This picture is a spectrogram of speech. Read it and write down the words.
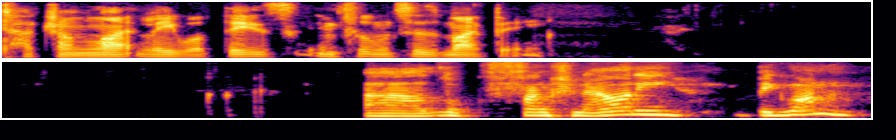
touch on lightly what these influences might be. Uh, look, functionality, big one.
